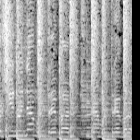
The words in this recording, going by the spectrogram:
Chiar și noi ne-am întrebat, ne-am întrebat.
